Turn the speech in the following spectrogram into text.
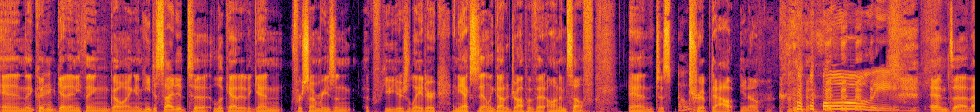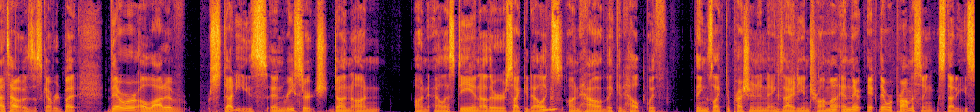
and they couldn't get anything going and he decided to look at it again for some reason a few years later and he accidentally got a drop of it on himself and just Oh. tripped out, you know. Holy. and uh, that's how it was discovered. But there were a lot of studies and research done on on LSD and other psychedelics on how they could help with things like depression and anxiety and trauma. And there there were promising studies.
